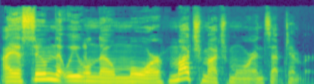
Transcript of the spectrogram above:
I assume that we will know more, much much more in September.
